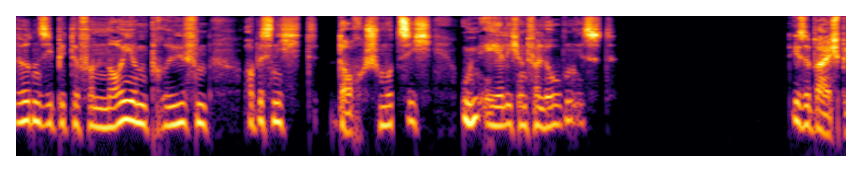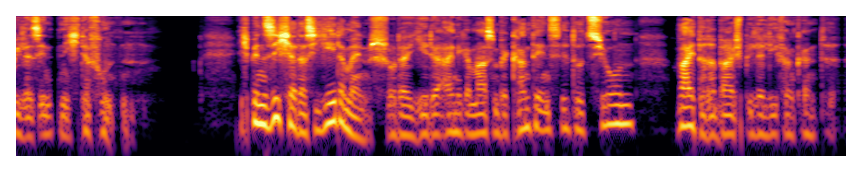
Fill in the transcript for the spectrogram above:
würden Sie bitte von neuem prüfen, ob es nicht doch schmutzig, unehrlich und verlogen ist? Diese Beispiele sind nicht erfunden. Ich bin sicher, dass jeder Mensch oder jede einigermaßen bekannte Institution weitere Beispiele liefern könnte.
